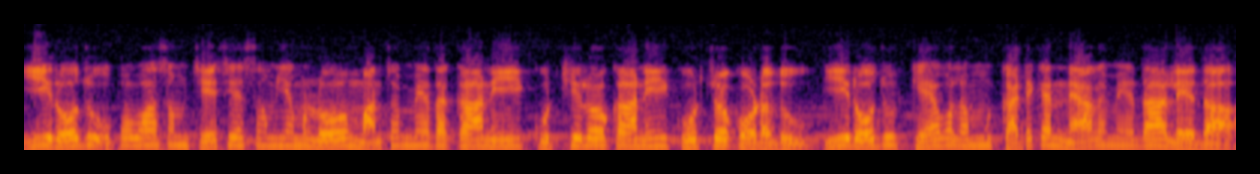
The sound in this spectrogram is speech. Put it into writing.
ఈ రోజు ఉపవాసం చేసే సమయంలో మంచం మీద కానీ కుర్చీలో కానీ కూర్చోకూడదు. ఈ రోజు కేవలం కటిక నేల మీద లేదా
